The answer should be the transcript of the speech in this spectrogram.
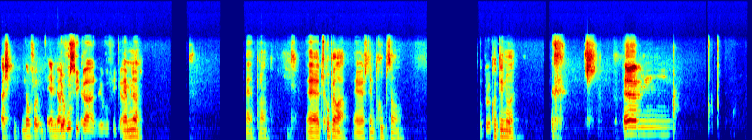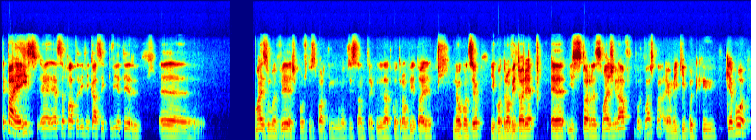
Acho que não foi. É melhor. Eu vou ficar, eu vou ficar. É melhor. É, pronto. É, desculpem lá, é esta interrupção. Continua. um, epá, é isso, é essa falta de eficácia que podia ter uh, mais uma vez posto o Sporting numa posição de tranquilidade contra o Vitória, não aconteceu, e contra o Vitória uh, isso torna-se mais grave porque lá está, é uma equipa que, que é boa.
